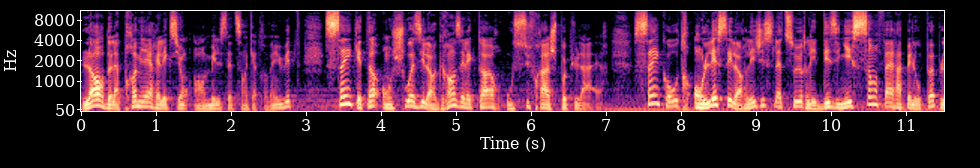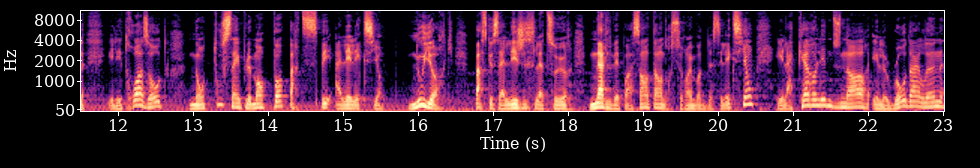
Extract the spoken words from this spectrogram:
Lors de la première élection en 1788, cinq États ont choisi leurs grands électeurs au suffrage populaire. Cinq autres ont laissé leur législature les désigner sans faire appel au peuple et les trois autres n'ont tout simplement pas participé à l'élection. New York, parce que sa législature n'arrivait pas à s'entendre sur un mode de sélection, et la Caroline du Nord et le Rhode Island,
